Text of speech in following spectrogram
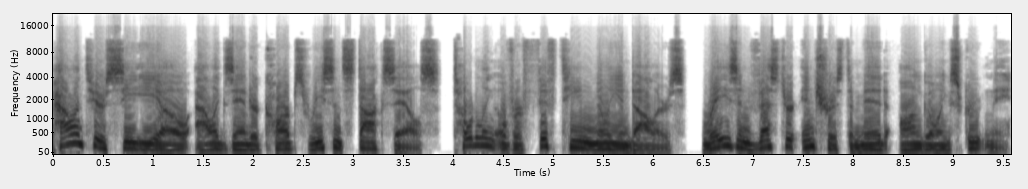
Palantir CEO Alexander Karp's recent stock sales, totaling over $15 million, raise investor interest amid ongoing scrutiny.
